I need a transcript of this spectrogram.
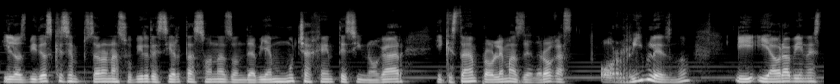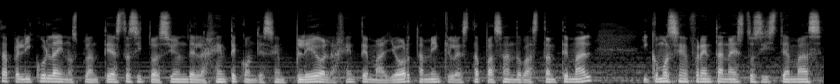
y los videos que se empezaron a subir de ciertas zonas donde había mucha gente sin hogar y que estaban en problemas de drogas horribles, ¿no? Y, ahora viene esta película y nos plantea esta situación de la gente con desempleo, la gente mayor también que la está pasando bastante mal y cómo se enfrentan a estos sistemas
